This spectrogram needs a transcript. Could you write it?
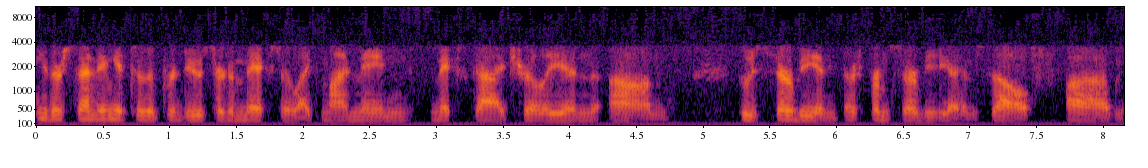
either sending it to the producer to mix or like my main mix guy Trillion. um, who's Serbian or from Serbia himself. Um,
